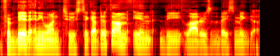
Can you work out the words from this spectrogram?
forbid anyone to stick out their thumb in the lotteries of the Beis Hamikdash.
